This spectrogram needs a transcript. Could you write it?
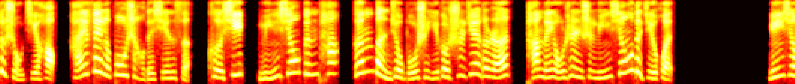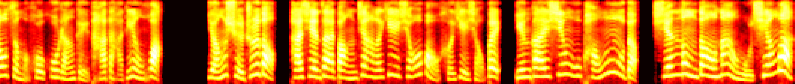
的手机号，还费了不少的心思。可惜林霄跟他根本就不是一个世界的人，他没有认识林霄的机会。林霄怎么会忽然给他打电话？杨雪知道他现在绑架了叶小宝和叶小贝，应该心无旁骛的先弄到那五千万。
